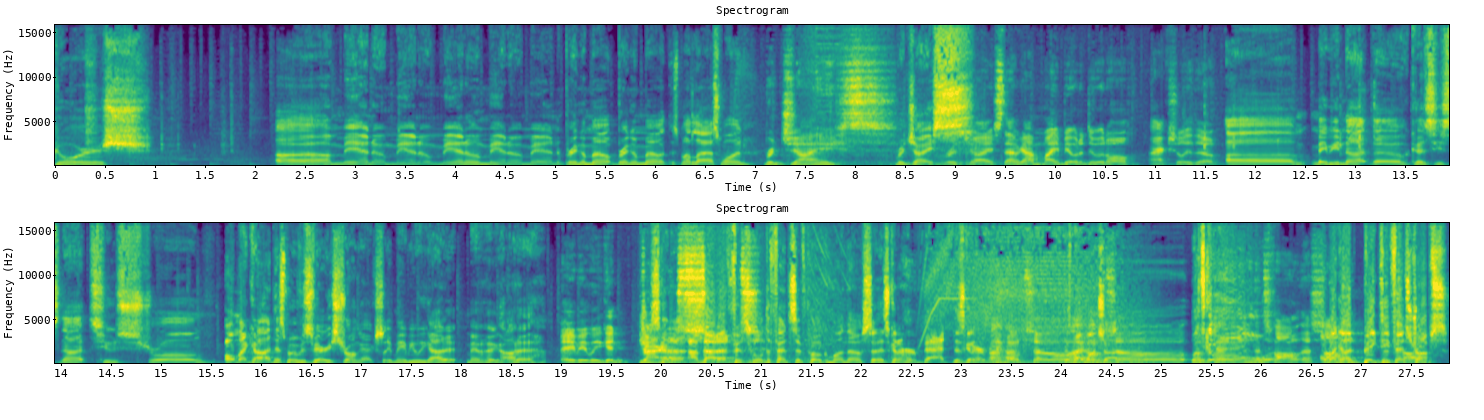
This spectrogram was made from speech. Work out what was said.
gosh! Oh man! Oh man! Oh man! Oh man! Oh man! Bring him out! Bring him out! This is my last one. Regice. Regice. Regice. That guy might be able to do it all, actually, though. Um, maybe not though, because he's not too strong. Oh my god, this move is very strong actually. Maybe we got it. Maybe we got it. Maybe we can. He's gonna. I'm not a physical defensive Pokemon though, so it's gonna hurt bad. This is gonna hurt really I bad. hope so. I hope shot. so. Let's Okay, go! That's solid. That's Oh my. God, big defense drops.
